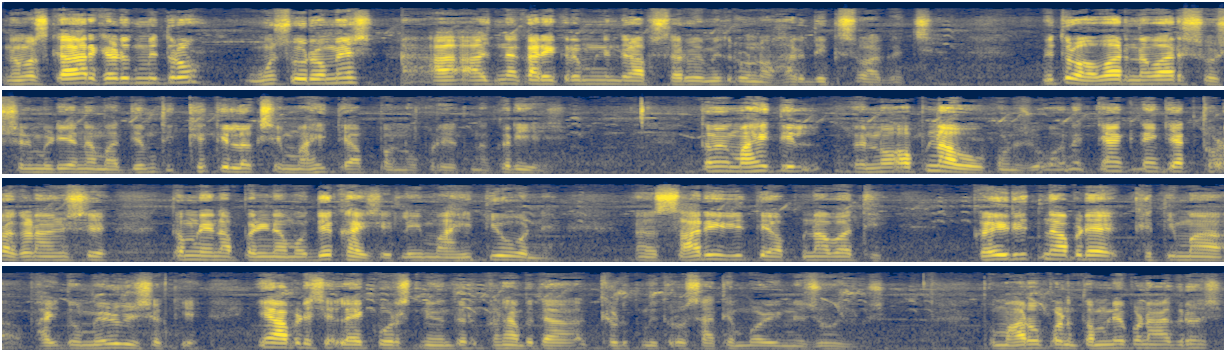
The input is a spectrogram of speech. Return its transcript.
નમસ્કાર ખેડૂત મિત્રો, હું છું રમેશ. આજના કાર્યક્રમની અંદર આપ સર્વે મિત્રોનું હાર્દિક સ્વાગત છે. મિત્રો, અવારનવાર સોશિયલ મીડિયાના માધ્યમથી ખેતીલક્ષી માહિતી આપવાનો પ્રયત્ન કરીએ છીએ. તમે માહિતીનો અપનાવો પણ જુઓ અને ક્યાંક ને ક્યાંક થોડા ઘણા અંશે તમને એના પરિણામો દેખાય છે. એટલે એ માહિતીઓને સારી રીતે અપનાવવાથી કઈ રીતના આપણે ખેતીમાં ફાયદો મેળવી શકીએ, એ આપણે છેલ્લા એક વર્ષની અંદર ઘણા બધા ખેડૂત મિત્રો સાથે મળીને જોયું છે. તો મારો પણ તમને પણ આગ્રહ છે.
